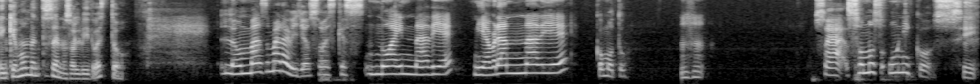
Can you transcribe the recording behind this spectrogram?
¿En qué momento se nos olvidó esto? Lo más maravilloso es que no hay nadie, ni habrá nadie como tú. O sea, somos únicos. Sí.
